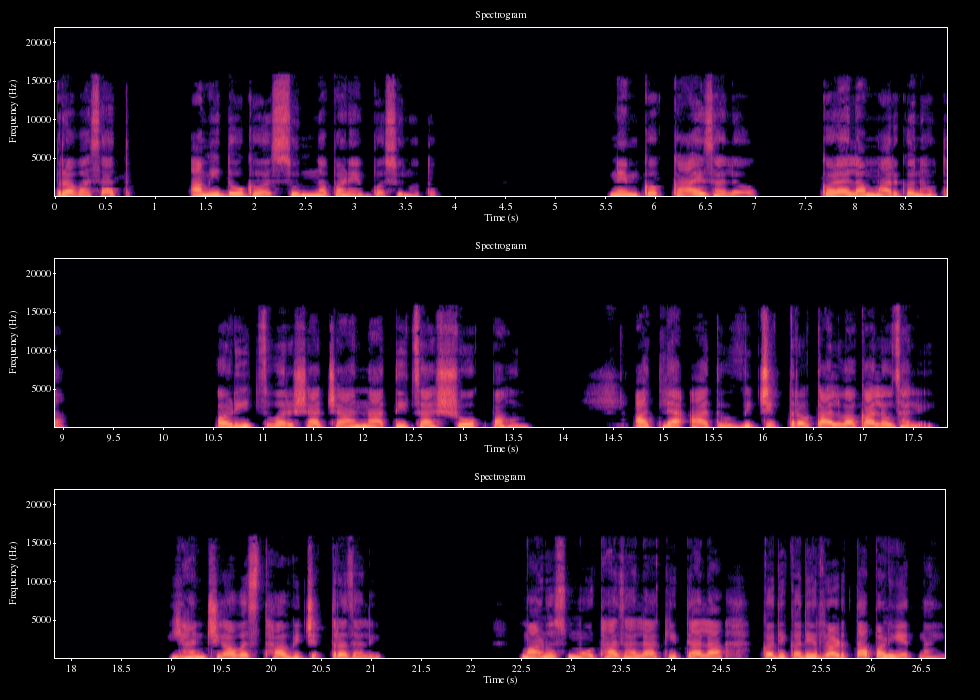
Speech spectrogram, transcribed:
प्रवासात आम्ही दोघं सुन्नपणे बसून होतो. नेमकं काय झालं कळायला मार्ग नव्हता. अडीच वर्षाच्या नातीचा शोक पाहून आतल्या आत विचित्र कालवा कालव झाली. ह्यांची अवस्था विचित्र झाली. माणूस मोठा झाला की त्याला कधी कधी रडता पण येत नाही.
